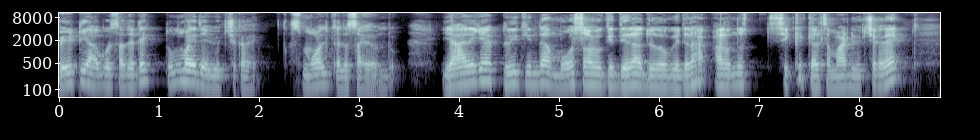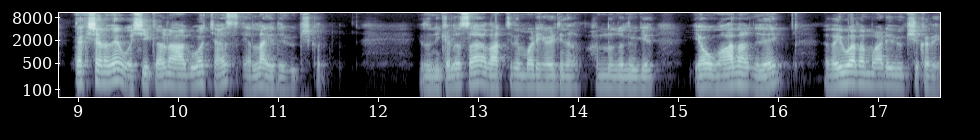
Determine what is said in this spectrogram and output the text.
ಭೇಟಿ ಆಗುವ ಸಾಧ್ಯತೆ ತುಂಬ ಇದೆ ವೀಕ್ಷಕರೇ. ಸ್ಮಾಲ್ ಕೆಲಸ ಇದೊಂದು. ಯಾರಿಗೆ ಪ್ರೀತಿಯಿಂದ ಮೋಸ ಹೋಗಿದ್ದೀರಾ, ದೂರ ಹೋಗಿದ್ದೀರಾ, ಅದೊಂದು ಸಿಕ್ಕ ಕೆಲಸ ಮಾಡಿ ವೀಕ್ಷಕರೇ. ತಕ್ಷಣವೇ ವಶೀಕರಣ ಆಗುವ ಚಾನ್ಸ್ ಎಲ್ಲ ಇದೆ ವೀಕ್ಷಕರು. ಇದೊಂದು ಕೆಲಸ ರಾತ್ರಿ ಮಾಡಿ ಹೇಳ್ತೀನಿ ಹನ್ನೊಂದು ಯಾವ ವಾರ ಅಂದರೆ ರವಿವಾರ ಮಾಡಿ ವೀಕ್ಷಕರೇ.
